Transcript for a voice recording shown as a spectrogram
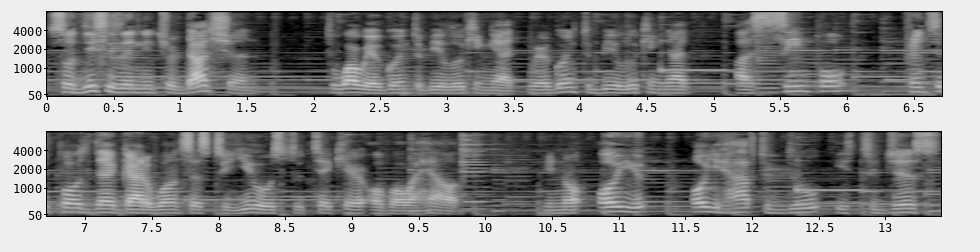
So this is an introduction to what we are going to be looking at. We are going to be looking at a simple principles that God wants us to use to take care of our health. You know, all you all you have to do is to just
